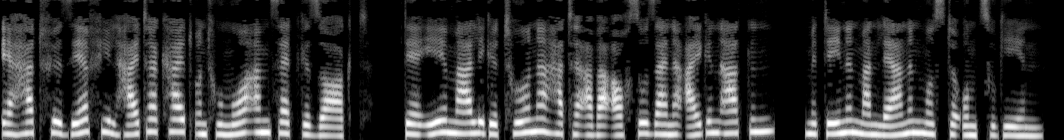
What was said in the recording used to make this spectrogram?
Er hat für sehr viel Heiterkeit und Humor am Set gesorgt. Der ehemalige Turner hatte aber auch so seine Eigenarten, mit denen man lernen musste umzugehen.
